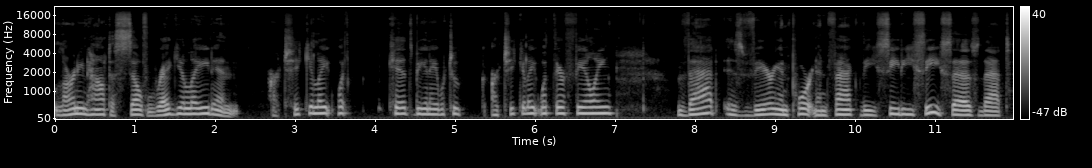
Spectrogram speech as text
learning how to self regulate and articulate what kids being able to articulate what they're feeling, that is very important. In fact, the CDC says that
